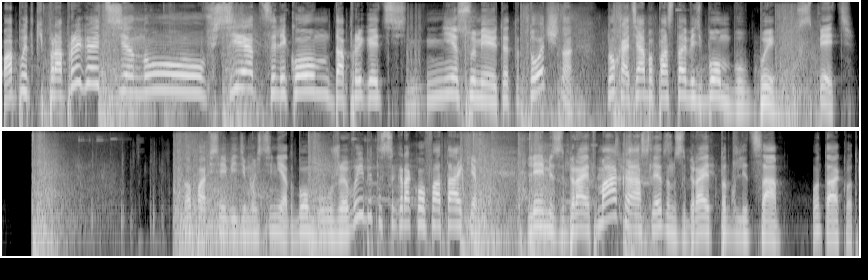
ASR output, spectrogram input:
Попытки пропрыгать, ну, все целиком допрыгать не сумеют, это точно. Но хотя бы поставить бомбу бы успеть. Но, по всей видимости, нет. Бомба уже выбита с игроков атаки. Леми забирает мака, а следом забирает подлеца. Вот так вот.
